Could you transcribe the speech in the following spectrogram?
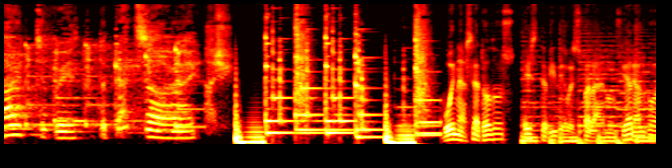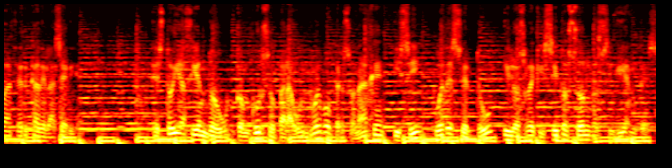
Hard to breathe, but that's alright. Buenas a todos, este vídeo es para anunciar algo acerca de la serie. Estoy haciendo un concurso para un nuevo personaje, y sí, puedes ser tú, y los requisitos son los siguientes.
